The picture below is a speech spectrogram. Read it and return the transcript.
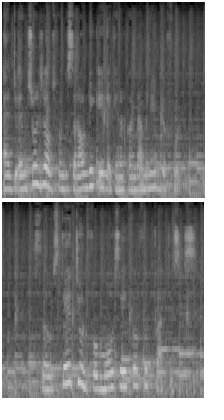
and to ensure germs from the surrounding area cannot contaminate the food. So stay tuned for more safer food practices.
